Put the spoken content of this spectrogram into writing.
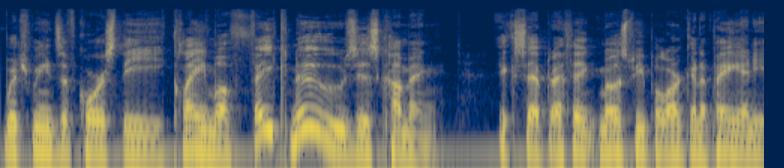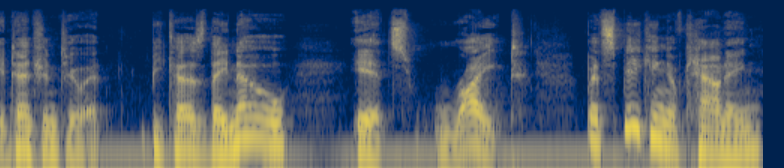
which means, of course, the claim of fake news is coming. Except I think most people aren't going to pay any attention to it because they know it's right. But speaking of counting,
